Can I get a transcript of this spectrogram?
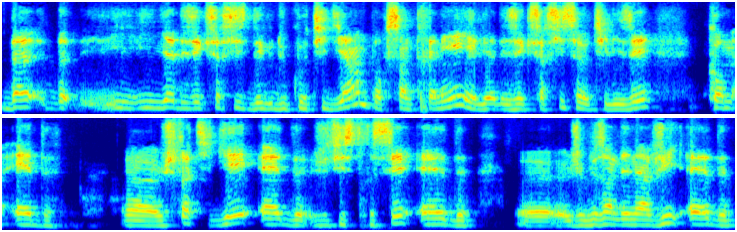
Il y a des exercices du quotidien pour s'entraîner et il y a des exercices à utiliser comme aide. Euh, je suis fatigué, aide. Je suis stressé, aide. J'ai besoin d'énergie, aide.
